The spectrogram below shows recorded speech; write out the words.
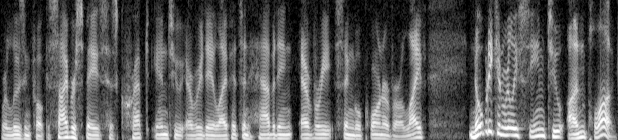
we're losing focus. Cyberspace has crept into everyday life. It's inhabiting every single corner of our life. nobody can really seem to unplug.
